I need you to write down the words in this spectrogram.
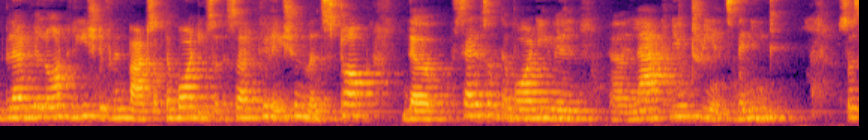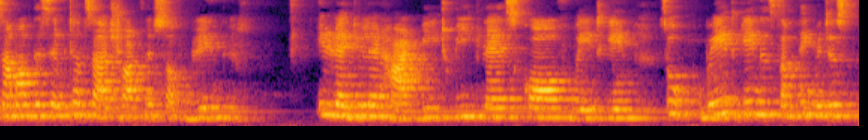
blood will not reach different parts of the body. So the circulation will stop. The cells of the body will uh, lack nutrients they need. So some of the symptoms are shortness of breath, irregular heartbeat, weakness, cough, weight gain. So weight gain is something which is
